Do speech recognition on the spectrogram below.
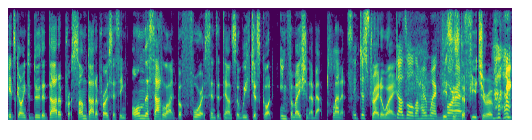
it's going to do the data pro- some data processing on the satellite before it sends it down. So we've just got information about planets It just straight away. Does all the homework This is us. the future of big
